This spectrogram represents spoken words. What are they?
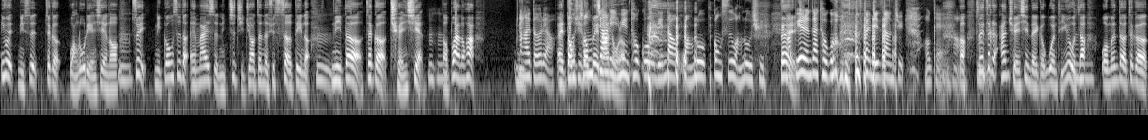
因为你是这个网络连线哦，嗯，所以你公司的 MIS 你自己就要真的去设定了，嗯，你的这个权限，嗯，哦，不然的话，那还得了？哎，东西都被家里面透过连到 网络公司网络去，对，别人再透过我们的再连上去，OK，好，哦，所以这个安全性的一个问题，因为我知道我们的这个。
